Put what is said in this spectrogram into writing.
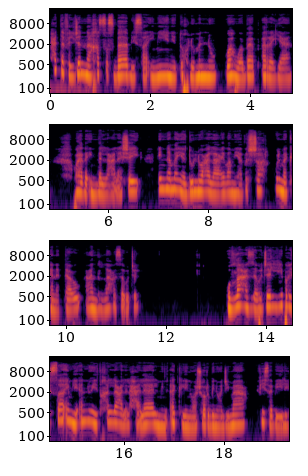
حتى في الجنة خصص باب للصائمين يدخلوا منه وهو باب الريان. وهذا إن دل على شيء إنما يدل على عظم هذا الشهر والمكانة تاعو عند الله عز وجل. والله عز وجل يبغي الصائم لأنه يتخلى على الحلال من أكل وشرب وجماع في سبيله.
